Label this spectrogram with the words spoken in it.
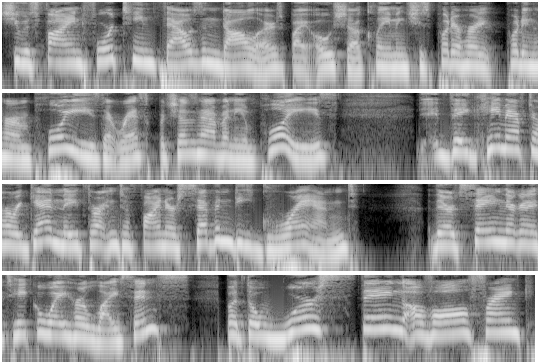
She was fined $14,000 by OSHA, claiming she's put her, putting her employees at risk, but she doesn't have any employees. They came after her again. They threatened to fine her 70 grand. They're saying they're going to take away her license. But the worst thing of all, Frank,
